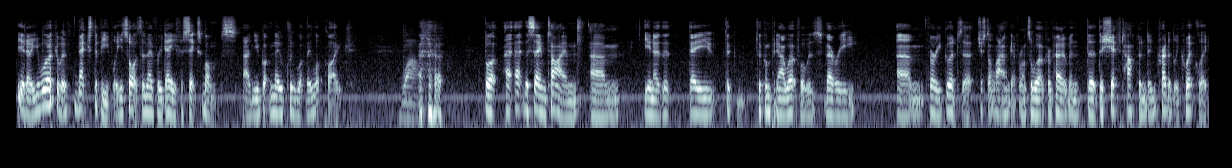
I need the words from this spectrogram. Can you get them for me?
you know you're working with next to people. You talk to them every day for six months, and you've got no clue what they look like. Wow. but at, the same time, um, you know that they the the company I work for was very um, very good at just allowing everyone to work from home, and the the shift happened incredibly quickly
